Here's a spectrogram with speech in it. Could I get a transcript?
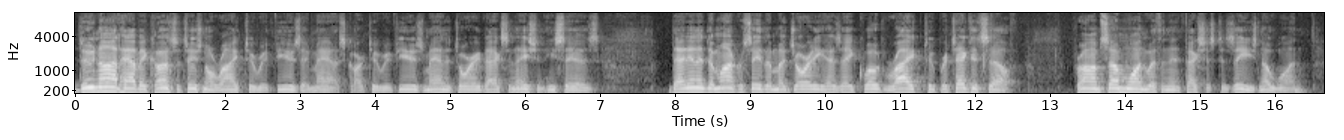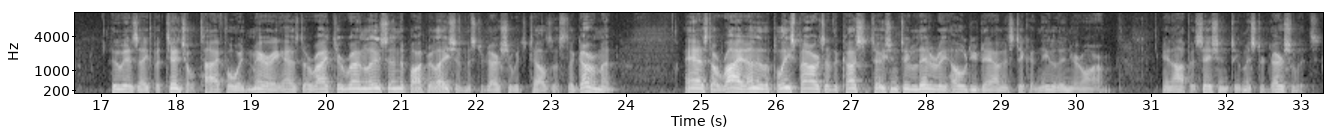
do not have a constitutional right to refuse a mask or to refuse mandatory vaccination. He says that in a democracy, the majority has a quote right to protect itself from someone with an infectious disease. No one who is a potential typhoid Mary has the right to run loose in the population, Mr. Dershowitz tells us. The government has the right, under the police powers of the Constitution, to literally hold you down and stick a needle in your arm in opposition to Mr. Dershowitz.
